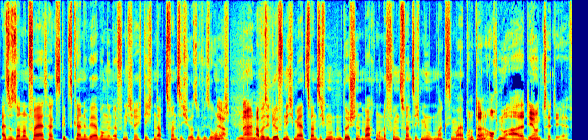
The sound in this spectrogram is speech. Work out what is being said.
Also Sonn- und Feiertags gibt es keine Werbung in öffentlich-rechtlichen, ab 20 Uhr sowieso Ja, nicht. nein. Aber sie dürfen nicht mehr als 20 Minuten im Durchschnitt machen oder 25 Minuten maximal pro und dann Tag. auch nur ARD und ZDF.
